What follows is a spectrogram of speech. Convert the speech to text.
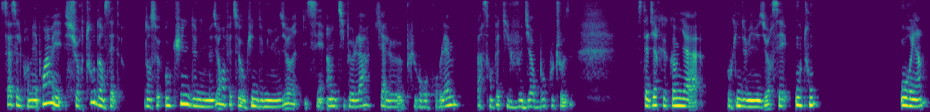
Ça c'est le premier point, mais surtout dans cette dans ce aucune demi-mesure, en fait, ce aucune demi-mesure, c'est un petit peu là qu'il y a le plus gros problème, parce qu'en fait, il veut dire beaucoup de choses. C'est-à-dire que comme il y a aucune demi-mesure, c'est ou tout, ou rien.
